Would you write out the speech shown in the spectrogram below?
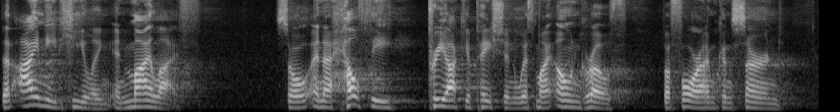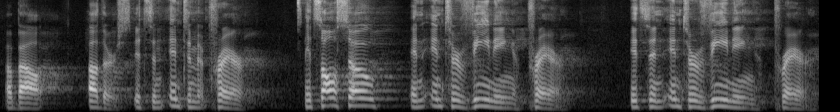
that I need healing in my life. So, in a healthy preoccupation with my own growth before I'm concerned about others. It's an intimate prayer. It's also an intervening prayer. It's an intervening prayer.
